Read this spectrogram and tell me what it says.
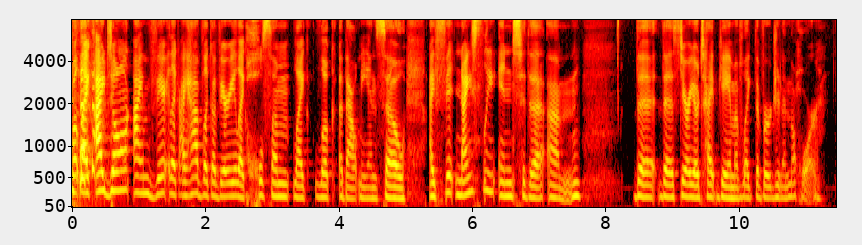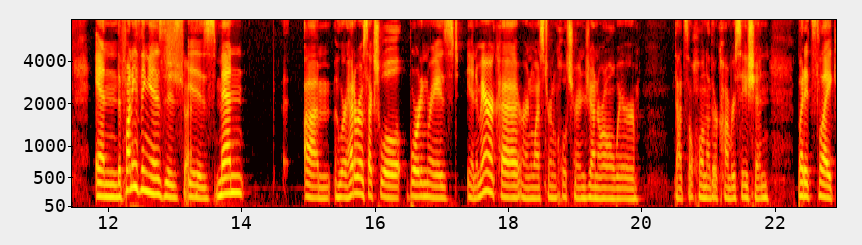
but like I don't I'm very like I have like a very like wholesome like look about me and so I fit nicely into the um the the stereotype game of like the virgin and the whore. And the funny thing is is is men um, who are heterosexual, born and raised in America or in Western culture in general, where that's a whole nother conversation. But it's like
